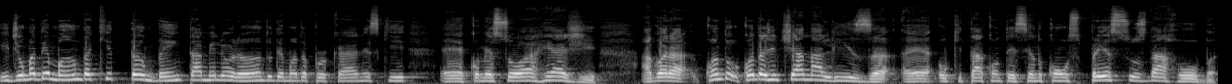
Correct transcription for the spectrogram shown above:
e de uma demanda que também está melhorando, demanda por carnes que é, começou a reagir. Agora, quando, quando a gente analisa é, o que está acontecendo com os preços da arroba,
